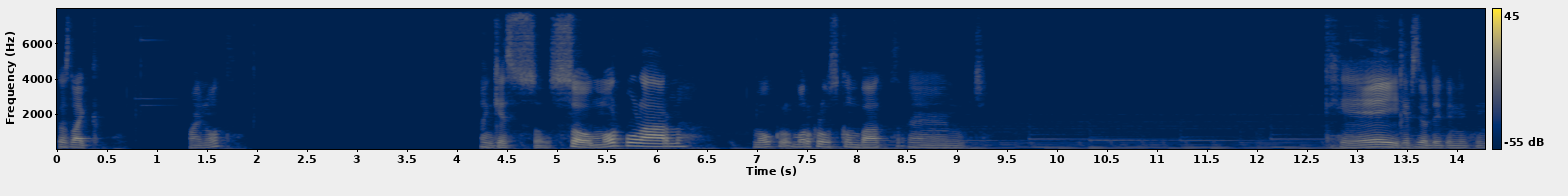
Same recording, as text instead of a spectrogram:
Because like why not? I guess so. So, more pole arm, more close combat, and... Okay, here's your divinity.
